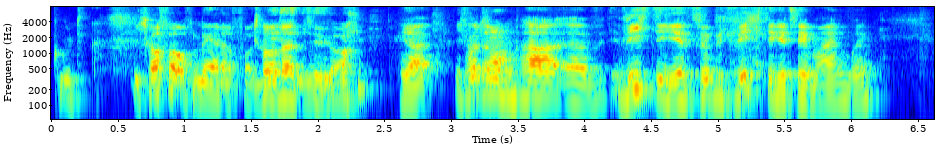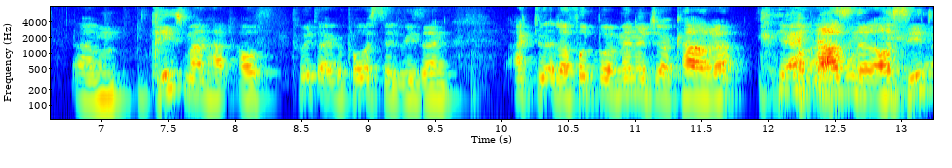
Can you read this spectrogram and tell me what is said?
Gut, ich hoffe auf mehr davon Toller Typ. Saison. Ja, ich wollte noch ein paar äh, wichtige, jetzt wirklich wichtige Themen einbringen. Ähm, Griezmann hat auf Twitter gepostet, wie sein aktueller Football Manager Kader Ja, von ja. Arsenal aussieht.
